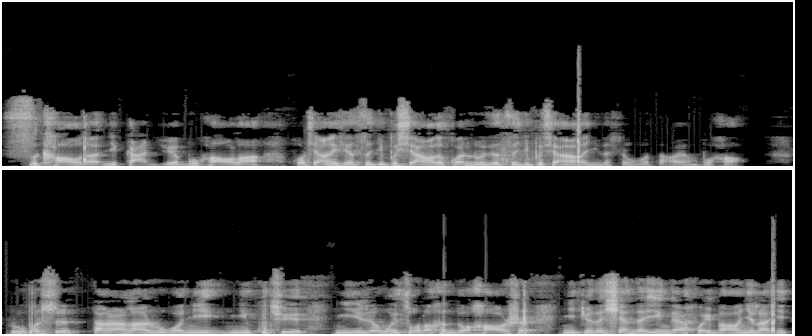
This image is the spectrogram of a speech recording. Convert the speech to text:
思考的你感觉不好了，或想一些自己不想要的，关注一些自己不想要的，你的生活照样不好。如果是当然了，如果你你过去你认为做了很多好事，你觉得现在应该回报你了，你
